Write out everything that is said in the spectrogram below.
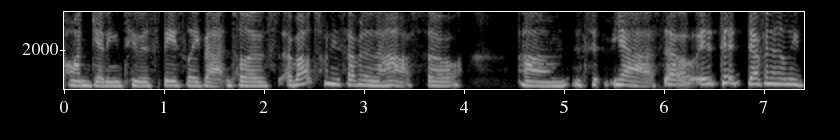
on getting to a space like that until I was about 27 and a half. So, um, it's yeah. So it, it definitely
